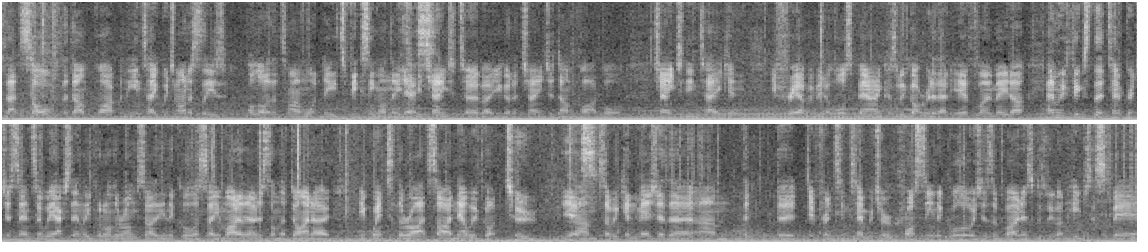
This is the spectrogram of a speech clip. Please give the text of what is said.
that solves the dump pipe and the intake, which honestly is a lot of the time what needs fixing on these. If you change a turbo, you got to change a dump pipe or change an intake, and you free up a bit of horsepower because we got rid of that airflow meter and we fixed the temperature sensor. We accidentally put on the wrong side of the intercooler, so you might have noticed on the dyno it went to the right side. Now we've got two. Yes. Um, so we can measure the, um, the the difference in temperature across the intercooler, which is a bonus because we've got heaps of spare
